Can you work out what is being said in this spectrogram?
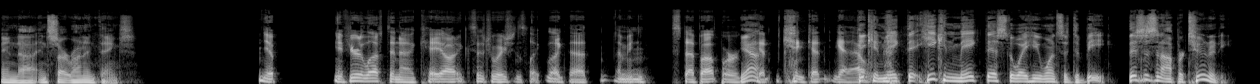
and uh, and start running things. Yep. If you're left in a chaotic situations like like that, I mean, step up or Yeah. get get get, get out. He can make that. He can make this the way he wants it to be. This is an opportunity.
